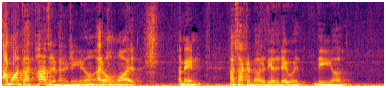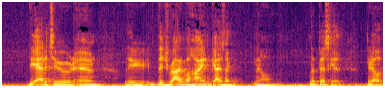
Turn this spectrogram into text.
I want that positive energy. You know, I don't want. I mean, I was talking about it the other day with the. Uh, the attitude and the the drive behind guys like you know Limp Bizkit. You know,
